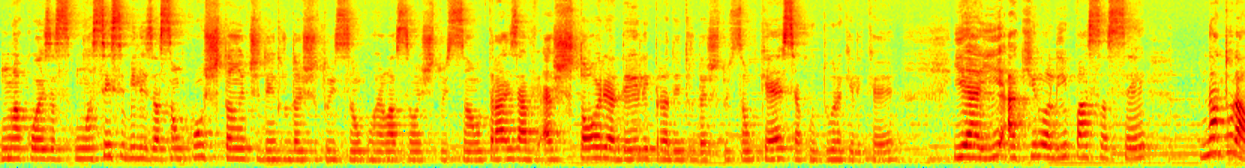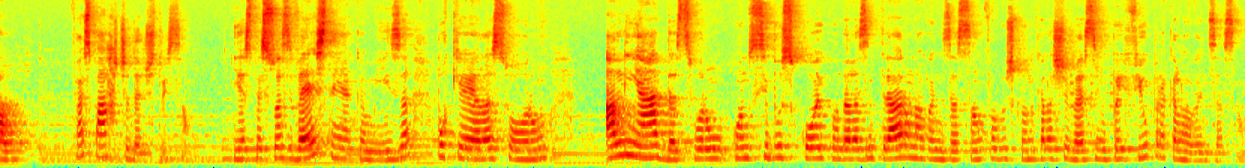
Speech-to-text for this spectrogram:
uma coisa, uma sensibilização constante dentro da instituição com relação à instituição, traz a, a história dele para dentro da instituição, porque essa é a cultura que ele quer. E aí aquilo ali passa a ser natural, faz parte da instituição. E as pessoas vestem a camisa porque elas foram alinhadas, foram quando se buscou e quando elas entraram na organização, foi buscando que elas tivessem um perfil para aquela organização.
